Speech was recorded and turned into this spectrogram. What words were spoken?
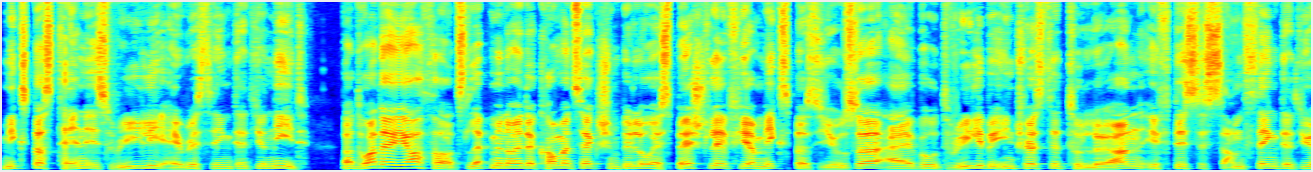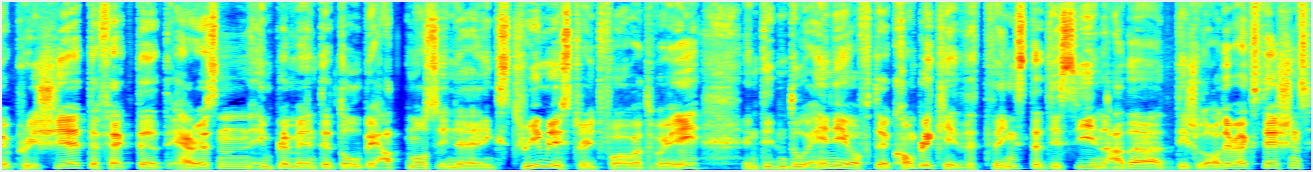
Mixbus 10 is really everything that you need. But what are your thoughts? Let me know in the comment section below, especially if you're a Mixbus user. I would really be interested to learn if this is something that you appreciate. The fact that Harrison implemented Dolby Atmos in an extremely straightforward way and didn't do any of the complicated things that you see in other digital audio workstations.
